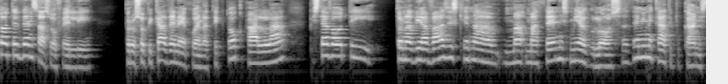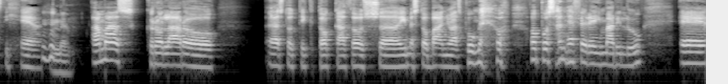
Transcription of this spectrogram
τότε δεν σας ωφελεί. Προσωπικά δεν έχω ένα TikTok, αλλά πιστεύω ότι το να διαβάζεις και να μα, μαθαίνεις μία γλώσσα δεν είναι κάτι που κάνεις τυχαία. ναι. Άμα σκρολάρω ε, στο TikTok καθώς ε, είμαι στο μπάνιο ας πούμε όπως ανέφερε η Μαριλού ε,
